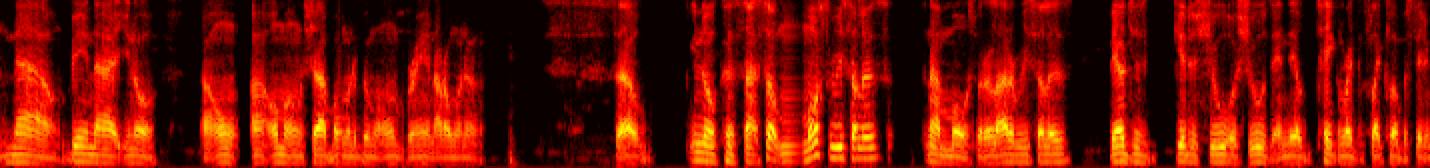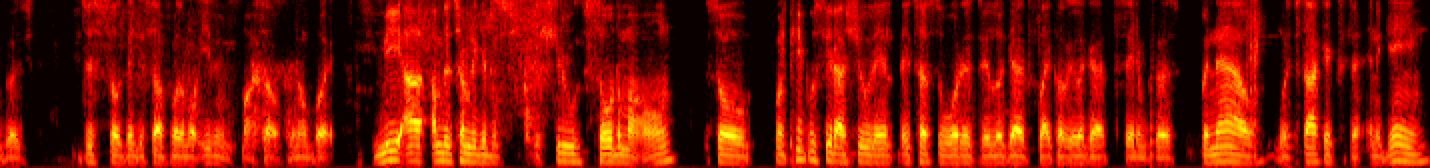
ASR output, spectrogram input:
now being that you know I own I own my own shop I want to build my own brand I don't want to sell you know consign so most resellers not most but a lot of resellers they'll just get a shoe or shoes and they'll take them right to Flight Club or Stadium Goods just so they can sell for them or even myself, you know. But me, I, am determined to get the, the, shoe sold on my own. So when people see that shoe, they they touch the waters, they look at Flight Club, they look at Stadium Goods. But now with StockX in the game,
